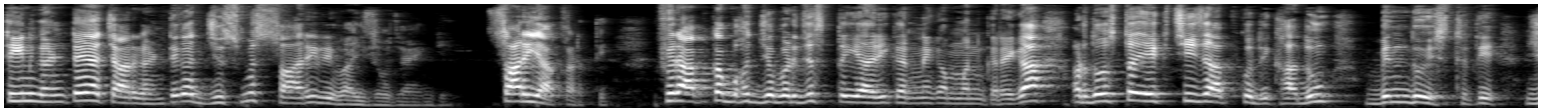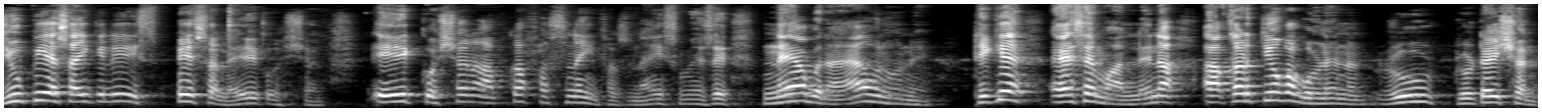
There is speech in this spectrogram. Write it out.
तीन घंटे या चार घंटे का, जिसमें सारी रिवाइज हो जाएँगी, सारी आकृति फिर आपका बहुत ज़बरदस्त तैयारी करने का मन करेगा। और दोस्तों, एक चीज़ आपको दिखा दूँ, बिंदु स्थिति। यूपीएसआई के लिए स्पेशल है ये क्वेश्चन एक क्वेश्चन आपका फंसना ही फंसना है, इसमें से नया बनाया उन्होंने। ठीक है? ऐसे मान लेना। आकृतियों का घूर्णन रूट रोटेशन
